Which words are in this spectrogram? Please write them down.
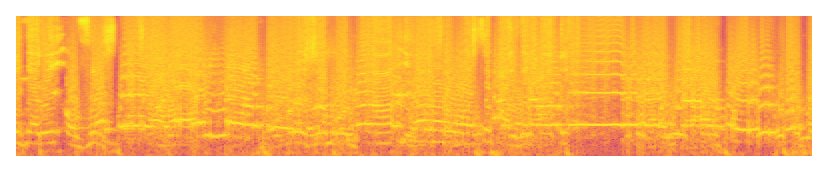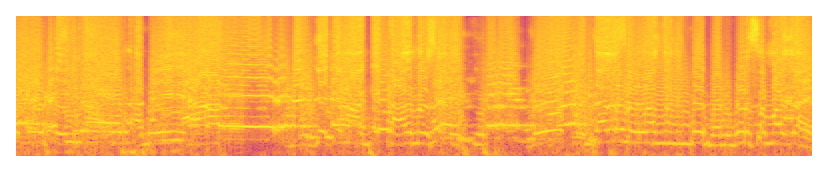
ऑफिस समस्त पालघर आणि या मोर्चाच्या मागे कारण असं आहे की समाज आहे धनगर समाज आहे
